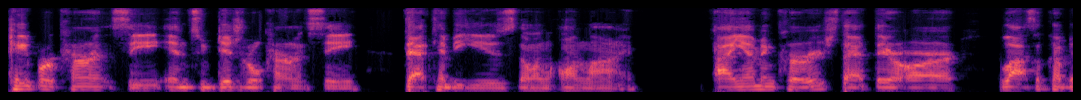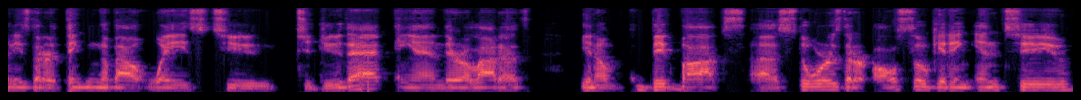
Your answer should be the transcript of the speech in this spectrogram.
paper currency into digital currency that can be used on, online. I am encouraged that there are lots of companies that are thinking about ways to to do that, and there are a lot of you know big box uh, stores that are also getting into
